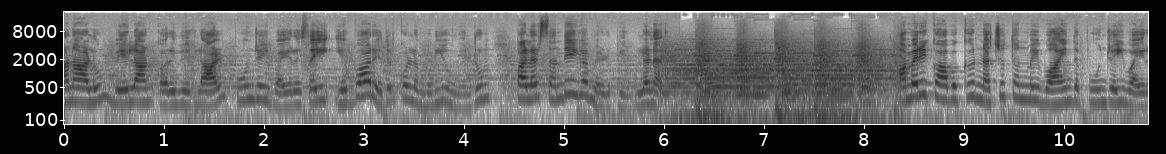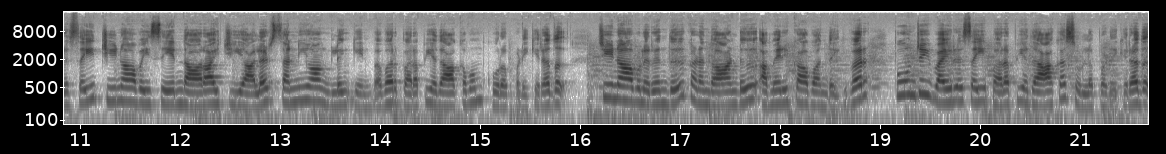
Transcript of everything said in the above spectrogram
ஆனாலும் வேளாண் கருவிகளால் பூஞ்சை வைரஸை எவ்வாறு எதிர்கொள்ள முடியும் என்றும் பலர் சந்தேகம் எழுப்பியுள்ளனர். அமெரிக்காவுக்கு நச்சுத்தன்மை வாய்ந்த பூஞ்சை வைரஸை சீனாவை சேர்ந்த ஆராய்ச்சியாளர் சன்னியாங் லிங் என்பவர் பரப்பியதாகவும் கூறப்படுகிறது. சீனாவிலிருந்து கடந்த ஆண்டு அமெரிக்கா வந்த இவர் பூஞ்சை வைரஸை பரப்பியதாக சொல்லப்படுகிறது.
